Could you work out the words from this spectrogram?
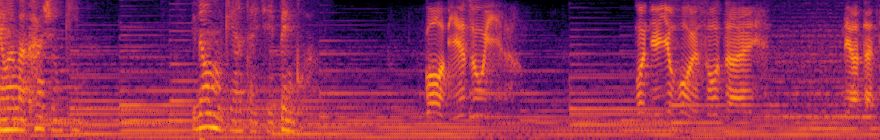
电话嘛较相紧，伊拢毋惊代志会变卦。我有伫咧注意啦，我伫约好的所在，你要等你。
